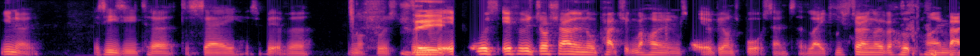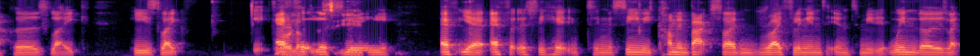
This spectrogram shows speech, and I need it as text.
you know, it's easy to to say. It's a bit of a I'm not sure it's true. They, if it was if it was Josh Allen or Patrick Mahomes, it would be on Sports Center. Like he's throwing over hook linebackers. Like he's like effortlessly. Eff, yeah, effortlessly hitting the seam. He's coming backside and rifling into intermediate windows. Like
